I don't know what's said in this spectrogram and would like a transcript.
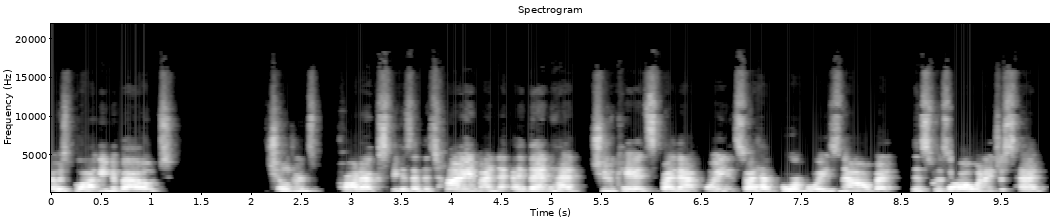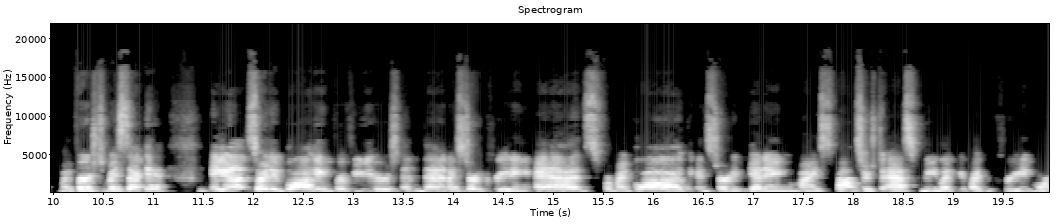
I was blogging about children's products because at the time I, I, then had two kids by that point so i have four boys now but this was all when i just had my first and my second. And so i did blogging for a few years and then i started creating ads for my blog and started getting my sponsors to ask me like if i could create more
